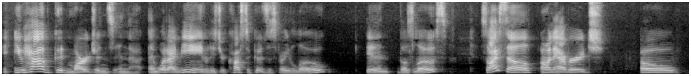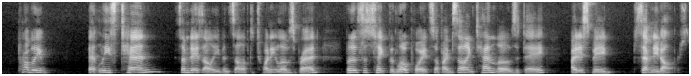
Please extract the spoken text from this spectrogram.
You have good margins in that. And what I mean is your cost of goods is very low in those loaves. So I sell on average, oh, probably at least 10. Some days I'll even sell up to 20 loaves bread. But let's just take the low point. So if I'm selling 10 loaves a day, I just made $70.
